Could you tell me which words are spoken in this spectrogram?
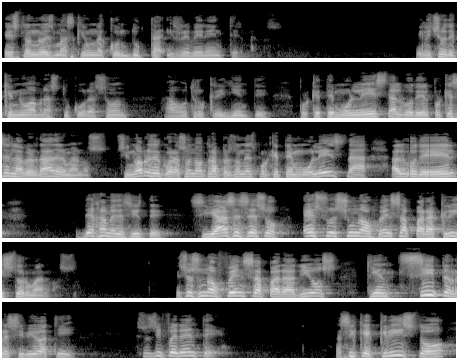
Esto no es más que una conducta irreverente, hermanos. El hecho de que no abras tu corazón a otro creyente porque te molesta algo de él, porque esa es la verdad, hermanos. Si no abres el corazón a otra persona es porque te molesta algo de él. Déjame decirte, si haces eso, eso es una ofensa para Cristo, hermanos. Eso es una ofensa para Dios, quien sí te recibió a ti. Eso es diferente. Así que Cristo,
